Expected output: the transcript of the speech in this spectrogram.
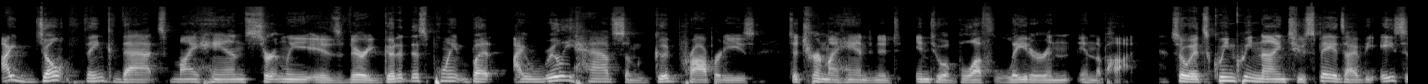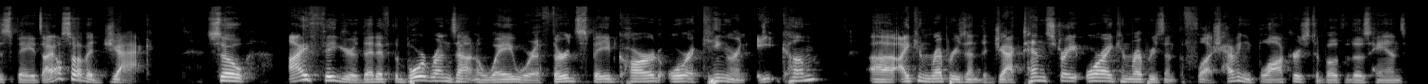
I don't think that my hand certainly is very good at this point, but I really have some good properties to turn my hand into, into a bluff later in, in the pot. So it's queen, queen, nine, two spades. I have the ace of spades. I also have a jack. So I figure that if the board runs out in a way where a third spade card or a king or an eight come, uh, I can represent the jack 10 straight or I can represent the flush. Having blockers to both of those hands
